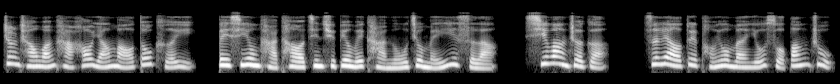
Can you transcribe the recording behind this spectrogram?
正常玩卡薅羊毛都可以，被信用卡套进去变为卡奴就没意思了。希望这个资料对朋友们有所帮助。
